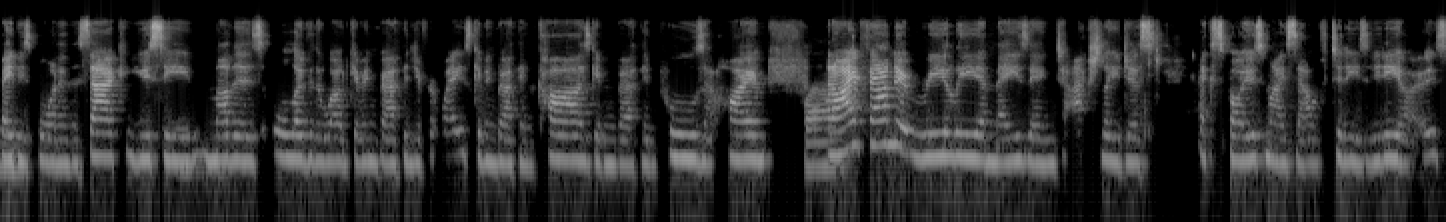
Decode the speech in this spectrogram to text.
Mm. babies born in the sack. You see mm. mothers all over the world giving birth in different ways, giving birth in cars, giving birth in pools at home. Wow. And I found it really amazing to actually just expose myself to these videos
